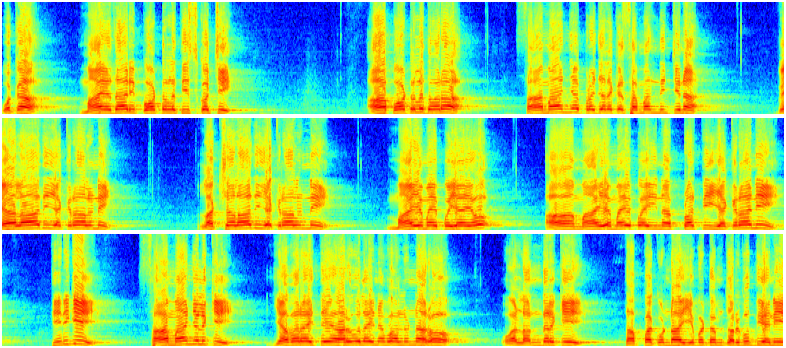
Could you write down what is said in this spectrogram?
ఒక మాయదారి పోర్టల్ తీసుకొచ్చి ఆ పోర్టల్ ద్వారా సామాన్య ప్రజలకు సంబంధించిన వేలాది ఎకరాలని లక్షలాది ఎకరాలని మాయమైపోయాయో ఆ మాయమైపోయిన ప్రతి ఎకరాన్ని తిరిగి సామాన్యులకి ఎవరైతే అర్హులైన వాళ్ళు ఉన్నారో వాళ్ళందరికీ తప్పకుండా ఇవ్వటం జరుగుద్ది అని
